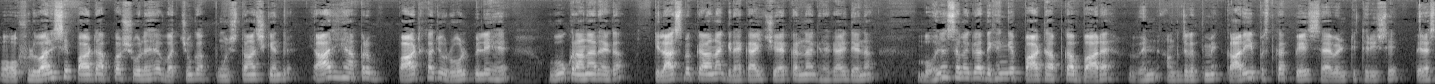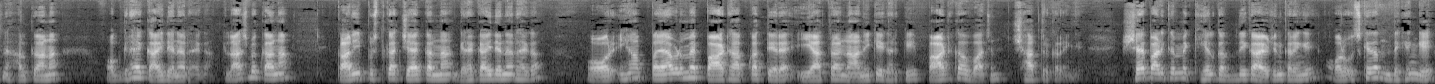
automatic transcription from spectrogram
और फुलवारी से पाठ आपका शोल है। बच्चों का पूछताछ केंद्र। आज यहाँ पर पाठ का जो रोल प्ले है, वो कराना रहेगा। क्लास में कराना गृहकाई चेक करना गृहकाई देना। भोजन समय के देखेंगे। पाठ आपका बारह, विभिन्न अंक जगत में कार्य पुस्तक पेज सेवेंटी थ्री से प्रश्न हल कराना। और गृह कार्य देना रहेगा। क्लास में कराना। कार्य पुस्तक चेक करना गृह कार्य देना रहेगा। और यहाँ पर्यावरण में पाठ आपका तेरह, यात्रा नानी के घर के पाठ का वाचन छात्र करेंगे। छह पाठ्यक्रम में खेल गतिविधि का आयोजन करेंगे और उसके बाद देखेंगे,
